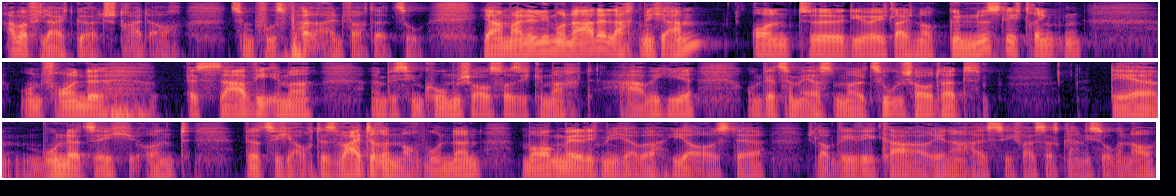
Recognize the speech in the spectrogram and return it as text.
Aber vielleicht gehört Streit auch zum Fußball einfach dazu. Ja, meine Limonade lacht mich an und äh, die werde ich gleich noch genüsslich trinken. Und Freunde, es sah wie immer ein bisschen komisch aus, was ich gemacht habe hier. Und wer zum ersten Mal zugeschaut hat, der wundert sich und wird sich auch des Weiteren noch wundern. Morgen melde ich mich aber hier aus der, ich glaube WWK Arena heißt sie, ich weiß das gar nicht so genau.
